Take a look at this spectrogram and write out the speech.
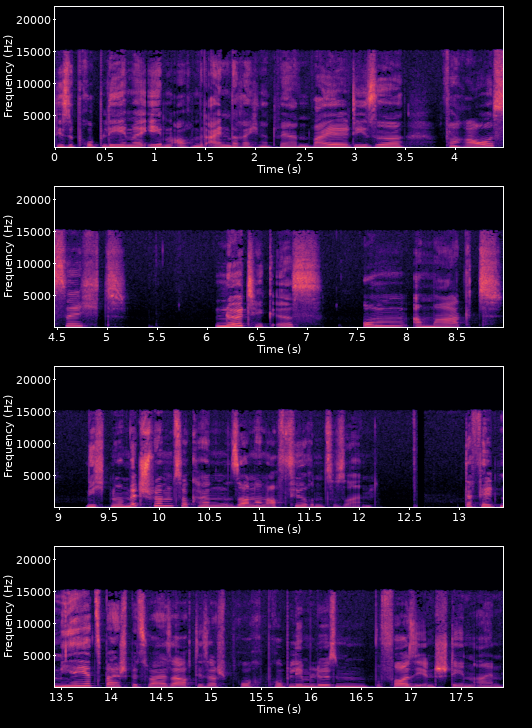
diese Probleme eben auch mit einberechnet werden, weil diese Voraussicht nötig ist, um am Markt nicht nur mitschwimmen zu können, sondern auch führend zu sein. Da fällt mir jetzt beispielsweise auch dieser Spruch Problem lösen, bevor sie entstehen ein.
